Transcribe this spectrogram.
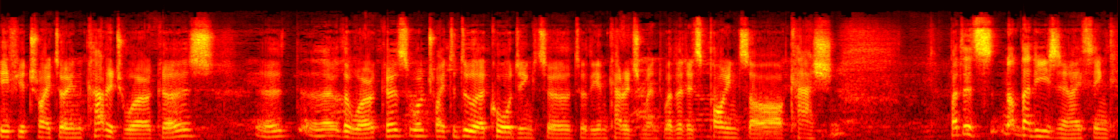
If you try to encourage workers, uh, the, workers will try to do according to, to the encouragement, whether it's points or cash. But it's not that easy, I think.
